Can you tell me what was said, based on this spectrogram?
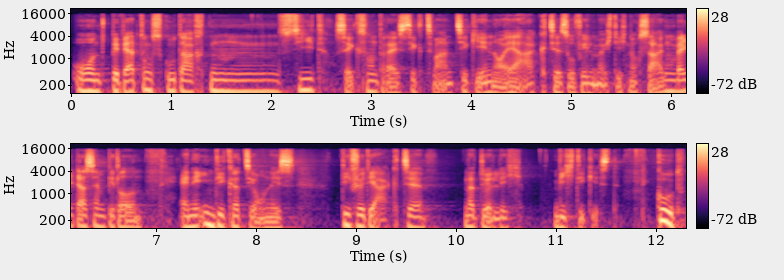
und Bewertungsgutachten sieht 36,20 je neue Aktie, so viel möchte ich noch sagen, weil das ein bisschen eine Indikation ist, die für die Aktie natürlich wichtig ist. Gut,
